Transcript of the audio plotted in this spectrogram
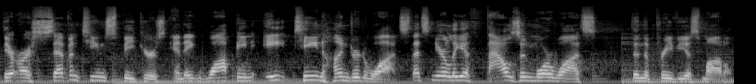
there are 17 speakers and a whopping 1800 watts. That's nearly a thousand more watts than the previous model.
